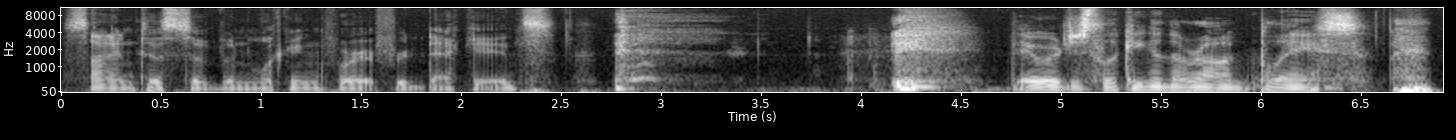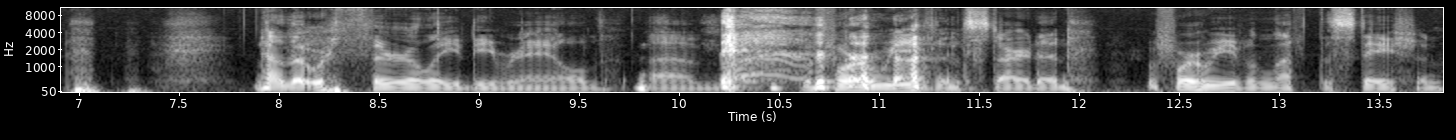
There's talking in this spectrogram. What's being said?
Scientists have been looking for it for decades. They were just looking in the wrong place. Now that we're thoroughly derailed, um, before we even started, before we even left the station,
